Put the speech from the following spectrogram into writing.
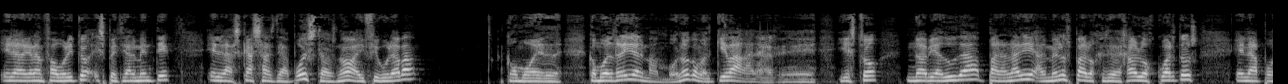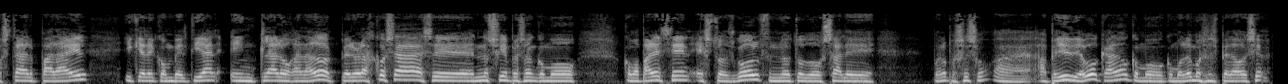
era el gran favorito, especialmente en las casas de apuestas, ¿no? Ahí figuraba como el, como el rey del mambo, ¿no? Como el que iba a ganar. Eh, y esto no había duda para nadie, al menos para los que se dejaron los cuartos en apostar para él y que le convertían en claro ganador. Pero las cosas eh, no siempre son como, como parecen. Esto es golf, no todo sale bueno, pues eso, a, a, pedir de boca, ¿no? Como, como lo hemos esperado siempre.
